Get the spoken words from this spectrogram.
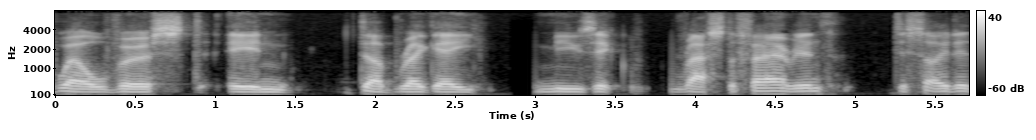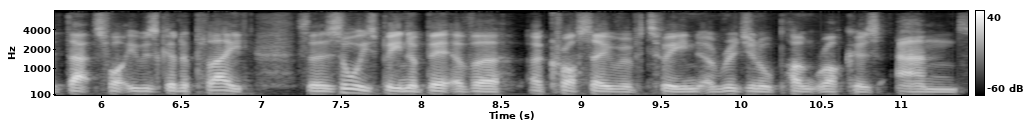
well versed in dub reggae music Rastafarian, decided that's what he was going to play. So there's always been a bit of a, a crossover between original punk rockers and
